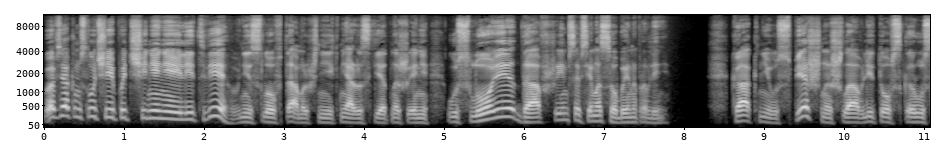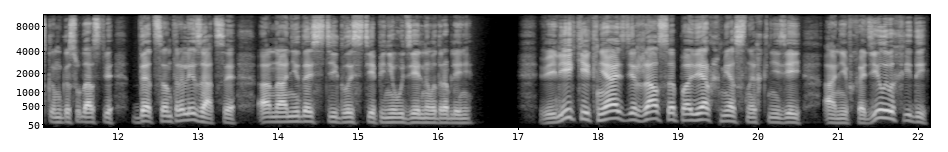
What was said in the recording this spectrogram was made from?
Во всяком случае, подчинение Литве внесло в тамошние княжеские отношения условия, давшие им совсем особое направление. Как неуспешно шла в литовско-русском государстве децентрализация, она не достигла степени удельного дробления. Великий князь держался поверх местных князей, а не входил в их ряды.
